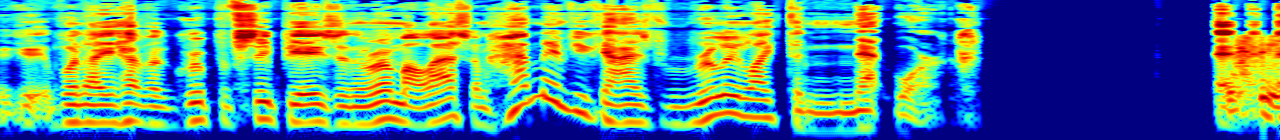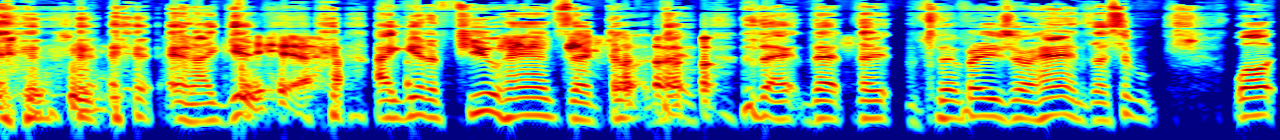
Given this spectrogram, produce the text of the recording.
when I have a group of CPAs in the room, I'll ask them, how many of you guys really like to network? and I get yeah. I get a few hands that go that that, that, that, that raise their hands. I said, "Well,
